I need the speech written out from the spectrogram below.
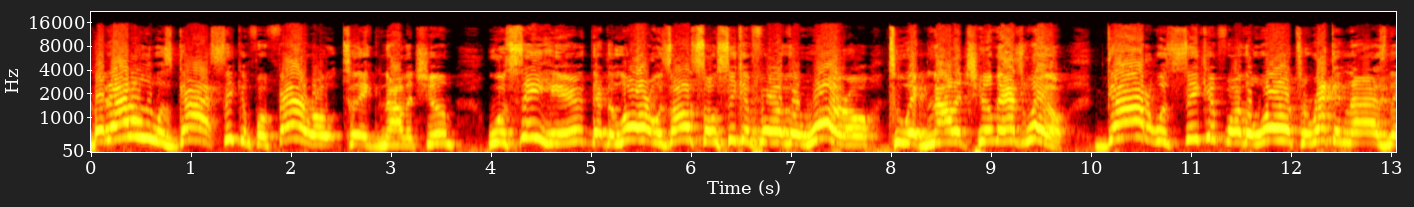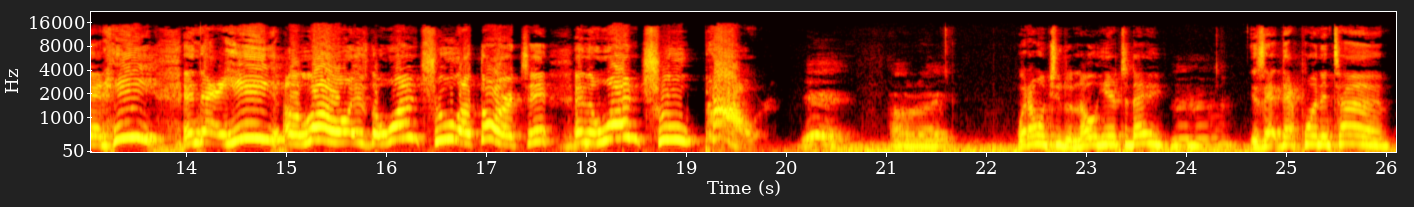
but not only was God seeking for Pharaoh to acknowledge him, we'll see here that the Lord was also seeking for the world to acknowledge him as well. God was seeking for the world to recognize that he and that he alone is the one true authority and the one true power. Yeah, All right. What I want you to know here today Mm-hmm. is at that point in time,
